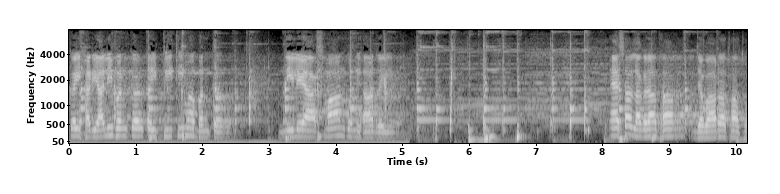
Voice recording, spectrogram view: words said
कहीं हरियाली बनकर, कहीं पीतीमा बनकर, नीले आसमान को निहार रही है। ऐसा लग रहा था, जब आ रहा था तो।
